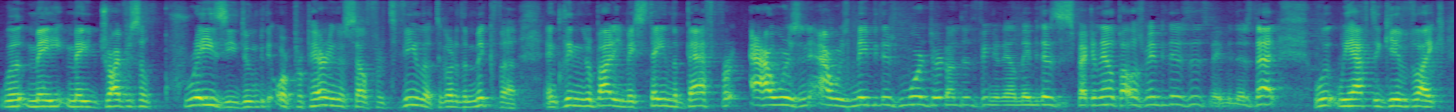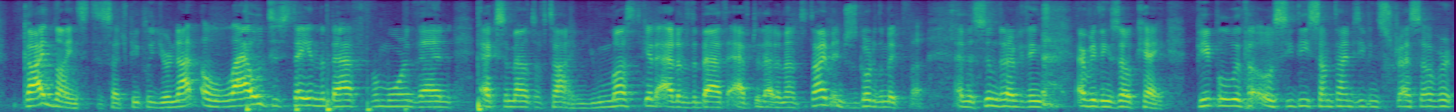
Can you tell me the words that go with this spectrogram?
will, may, may drive herself crazy doing, or preparing herself for tefillah to go to the mikveh and cleaning her body, may stay in the bath for hours and hours. Maybe there's more dirt under the fingernail, maybe there's a speck of nail polish, maybe there's this, maybe there's that. We, we have to give like guidelines to such people. You're not allowed to stay in the bath for more than X amount of time. You must get out of the bath after that amount of time and just go to the mikveh and assume that everything's, everything's okay. People with OCD sometimes even stress over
